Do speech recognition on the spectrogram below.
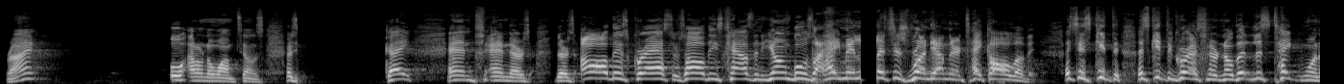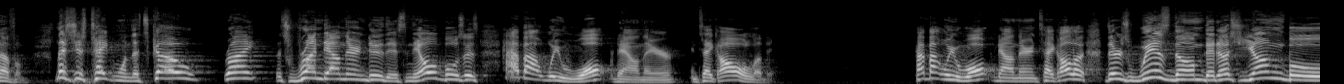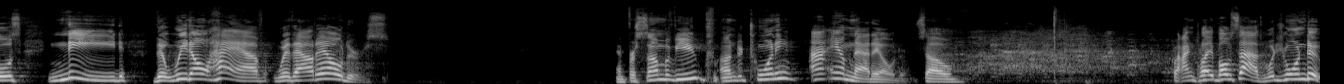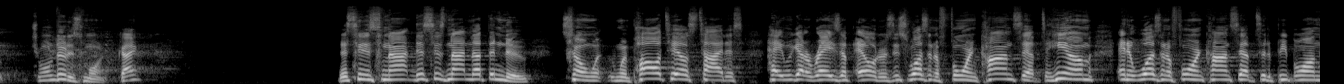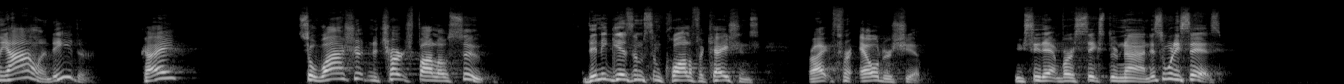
right? Oh, I don't know why I'm telling this. Okay? And and there's there's all this grass, there's all these cows, and the young bull's like, hey man, let's just run down there and take all of it. Let's just get the let's get the grass here. No, let, let's take one of them. Let's just take one. Let's go, right? Let's run down there and do this. And the old bull says, how about we walk down there and take all of it? How about we walk down there and take all of it? There's wisdom that us young bulls need that we don't have without elders. And for some of you under 20, I am that elder. So I can play both sides. What do you want to do? What you want to do this morning, okay? This is not, this is not nothing new. So when, Paul tells Titus, hey, we got to raise up elders, this wasn't a foreign concept to him, and it wasn't a foreign concept to the people on the island either. Okay? So why shouldn't the church follow suit? Then he gives them some qualifications, right, for eldership. You see that in verse 6 through 9. This is what he says.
